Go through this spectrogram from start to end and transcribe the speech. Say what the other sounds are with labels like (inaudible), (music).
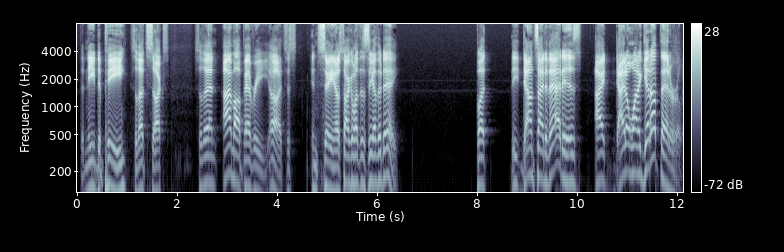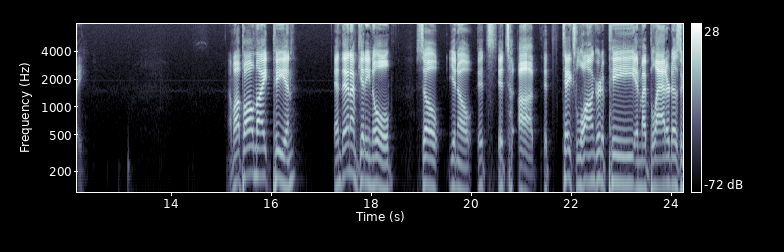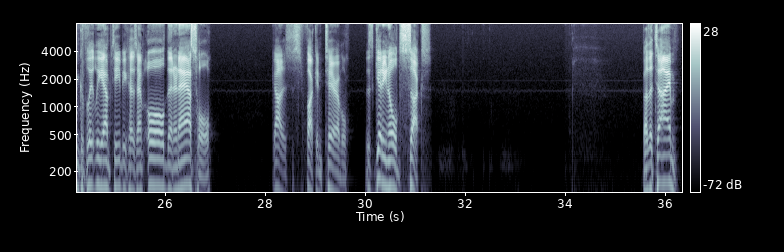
the need to pee, so that sucks. So then I'm up every. Oh, it's just insane. I was talking about this the other day. But the downside of that is I I don't want to get up that early. I'm up all night peeing, and then I'm getting old. So you know it's it's uh it takes longer to pee, and my bladder doesn't completely empty because I'm old and an asshole. God, this is fucking terrible. This getting old sucks. By the time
